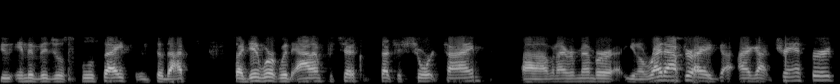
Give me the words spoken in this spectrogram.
to individual school sites. And so that's so I did work with Adam for such, a short time. Um, and I remember, you know, right after I got, I got transferred,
